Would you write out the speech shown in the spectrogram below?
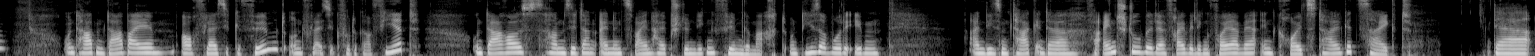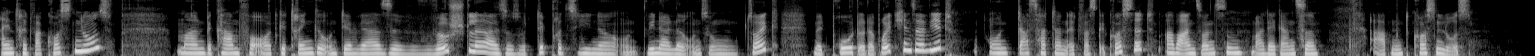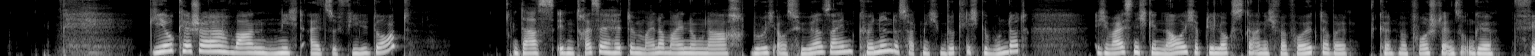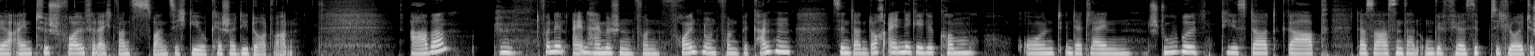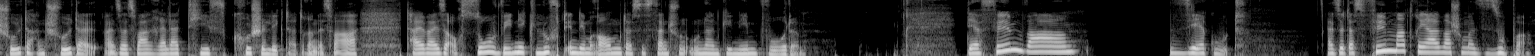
und haben dabei auch fleißig gefilmt und fleißig fotografiert. Und daraus haben sie dann einen zweieinhalbstündigen Film gemacht. Und dieser wurde eben an diesem Tag in der Vereinsstube der Freiwilligen Feuerwehr in Kreuztal gezeigt. Der Eintritt war kostenlos. Man bekam vor Ort Getränke und diverse Würstle, also so Depreziner und Wienerle und so ein Zeug mit Brot oder Brötchen serviert. Und das hat dann etwas gekostet, aber ansonsten war der ganze Abend kostenlos. Geocacher waren nicht allzu viel dort. Das Interesse hätte meiner Meinung nach durchaus höher sein können. Das hat mich wirklich gewundert. Ich weiß nicht genau, ich habe die Logs gar nicht verfolgt, aber könnte mir vorstellen, so ungefähr ein Tisch voll, vielleicht waren es 20 Geocacher, die dort waren. Aber von den Einheimischen, von Freunden und von Bekannten sind dann doch einige gekommen und in der kleinen Stube, die es dort gab, da saßen dann ungefähr 70 Leute Schulter an Schulter. Also es war relativ kuschelig da drin. Es war teilweise auch so wenig Luft in dem Raum, dass es dann schon unangenehm wurde. Der Film war sehr gut. Also das Filmmaterial war schon mal super.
